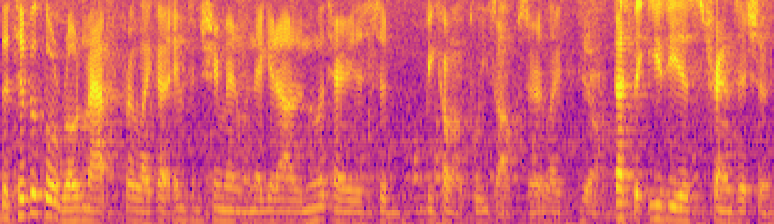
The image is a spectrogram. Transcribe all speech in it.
the typical roadmap for like an infantryman when they get out of the military is to become a police officer like Yeah. that's the easiest transition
